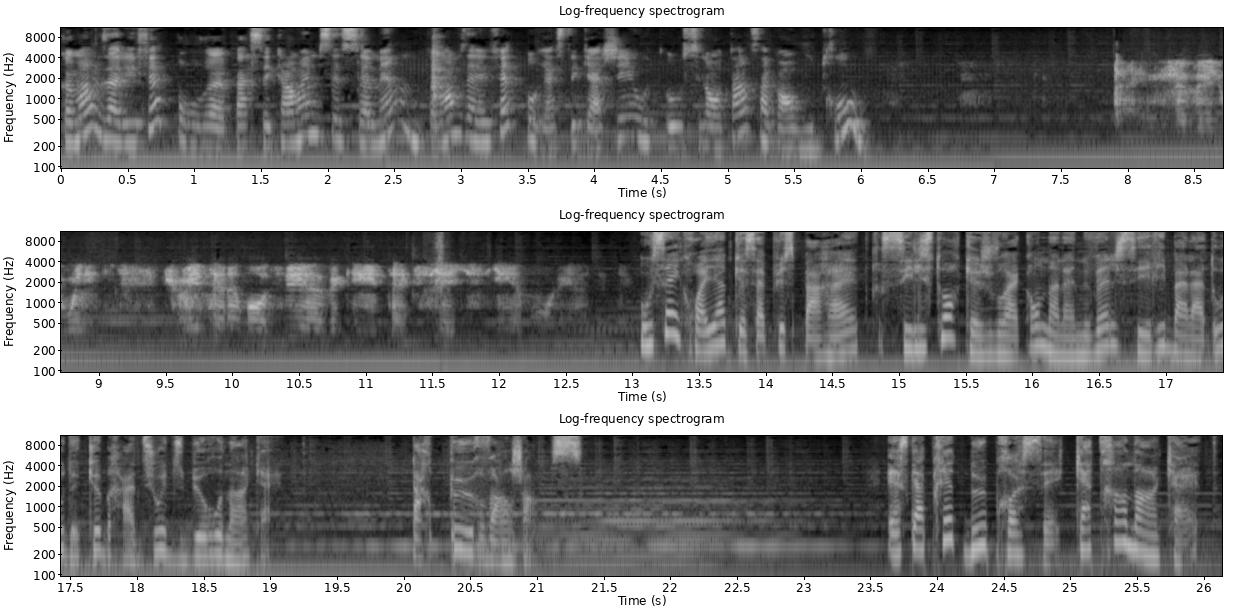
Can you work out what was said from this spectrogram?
comment vous avez fait pour euh, passer quand même ces semaines? Comment vous avez fait pour rester caché au- aussi longtemps sans qu'on vous trouve? J'avais loué Aussi incroyable que ça puisse paraître, c'est l'histoire que je vous raconte dans la nouvelle série Balado de Cube Radio et du bureau d'enquête. Par pure vengeance. Est-ce qu'après deux procès, quatre ans d'enquête,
